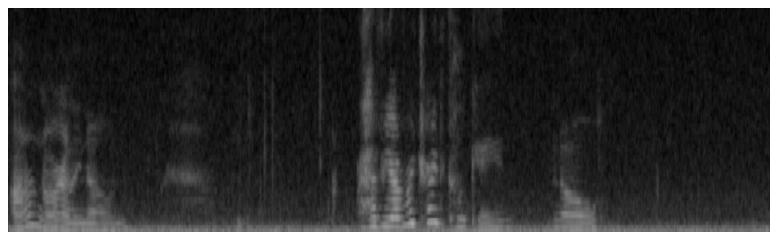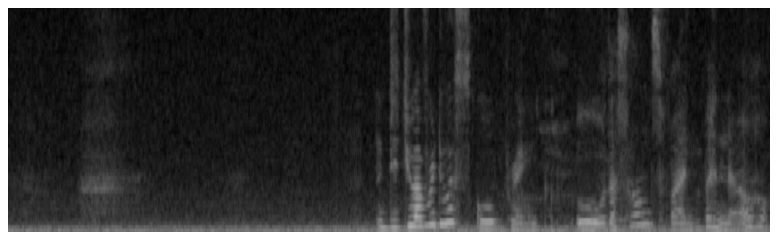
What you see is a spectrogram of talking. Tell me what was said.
I don't know, really know. Have you ever tried cocaine? No. Did you ever do a school prank? Ooh, that sounds fun, but no,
